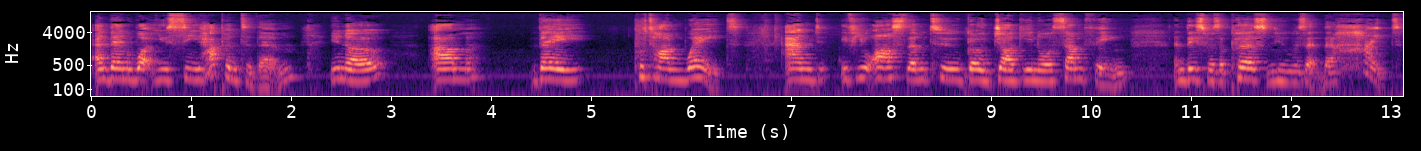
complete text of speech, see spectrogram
and then what you see happen to them, you know, um, they put on weight. And if you ask them to go jogging or something, and this was a person who was at the height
